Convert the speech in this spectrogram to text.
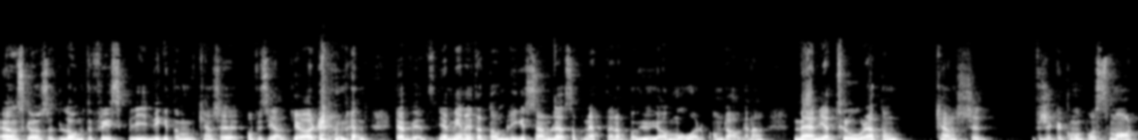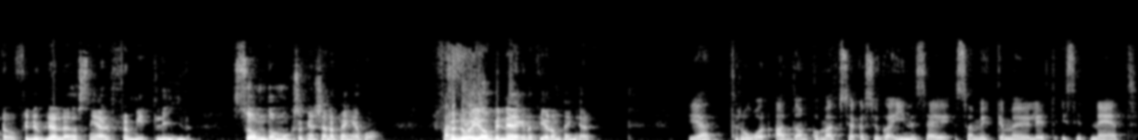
önskar oss ett långt och friskt liv, vilket de kanske officiellt gör. Men jag, jag menar inte att de ligger sömnlösa på nätterna på hur jag mår om dagarna. Men jag tror att de kanske försöker komma på smarta och finurliga lösningar för mitt liv. Som de också kan tjäna pengar på. Fast För då är jag benägen att ge dem pengar jag tror att de kommer att försöka suga in sig så mycket möjligt i sitt nät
